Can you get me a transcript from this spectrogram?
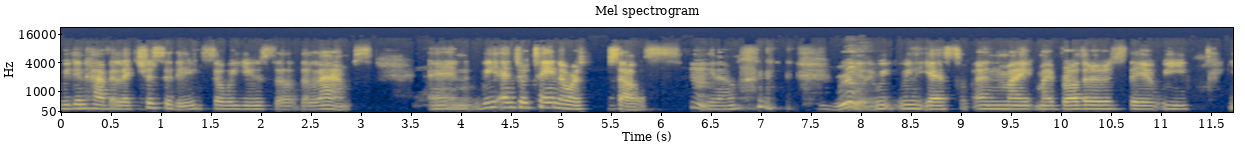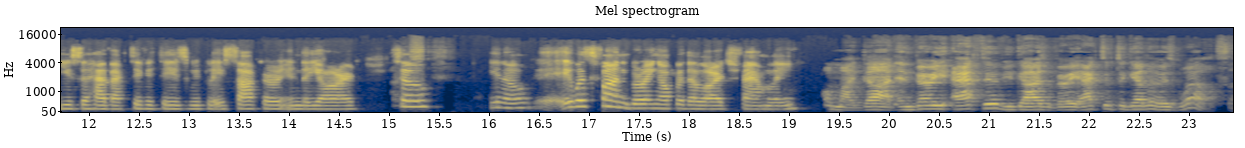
we didn't have electricity, so we used the the lamps, and we entertained ourselves. Hmm. You know, really, we, we yes, and my my brothers they we used to have activities. We play soccer in the yard, so you know, it was fun growing up with a large family. Oh my God. And very active. You guys were very active together as well. So,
